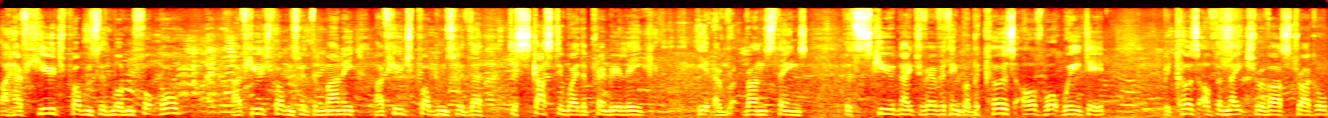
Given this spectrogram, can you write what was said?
I have huge problems with modern football. I have huge problems with the money. I have huge problems with the disgusting way the Premier League know, runs things, the skewed nature of everything. But because of what we did, because of the nature of our struggle,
